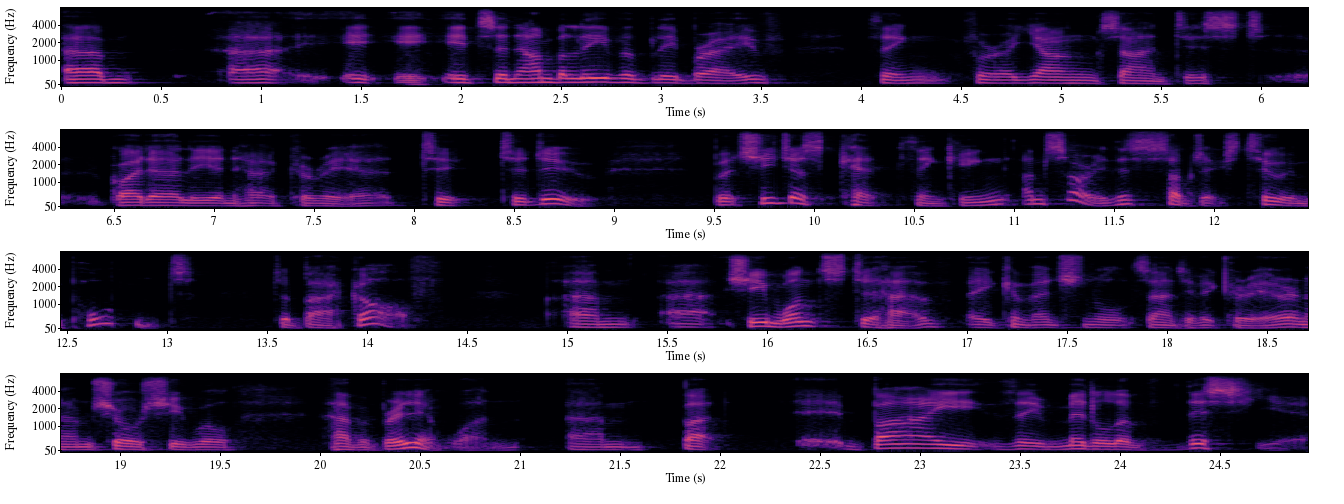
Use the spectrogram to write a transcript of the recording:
um, uh, it, it, it's an unbelievably brave thing for a young scientist uh, quite early in her career to, to do. But she just kept thinking, I'm sorry, this subject's too important to back off. Um, uh, she wants to have a conventional scientific career, and I'm sure she will have a brilliant one. Um, but uh, by the middle of this year,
